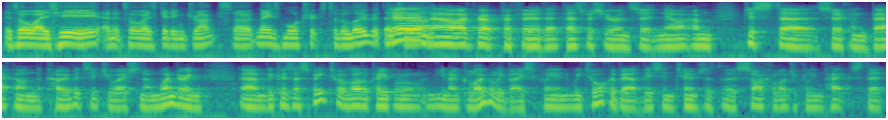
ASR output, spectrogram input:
it's always here and it's always getting drunk so it means more trips to the loo but that's yeah, right no, I'd prefer that. That's for sure and certain. Now, I'm just uh, circling back on the COVID situation. I'm wondering um, because I speak to a lot of people, you know, globally basically, and we talk about this in terms of the psychological impacts that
